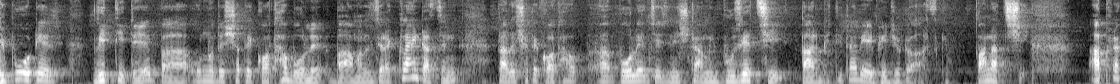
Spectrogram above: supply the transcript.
রিপোর্টের ভিত্তিতে বা অন্যদের সাথে কথা বলে বা আমাদের যারা ক্লায়েন্ট আছেন, তাদের সাথে কথা বলে যে জিনিসটা আমি বুঝেছি, তার ভিত্তিতে আমি এই ভিডিওটা আজকে বানাচ্ছি। আপনারা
